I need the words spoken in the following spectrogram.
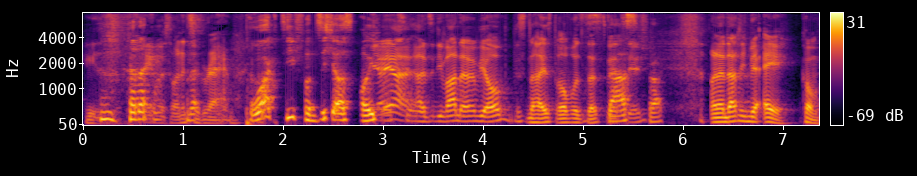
He's famous on Instagram. Proaktiv von sich aus euch Ja, ja, erzählen. also die waren da irgendwie auch ein bisschen heiß drauf, uns das zu erzählen. Und dann dachte ich mir, ey, komm,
